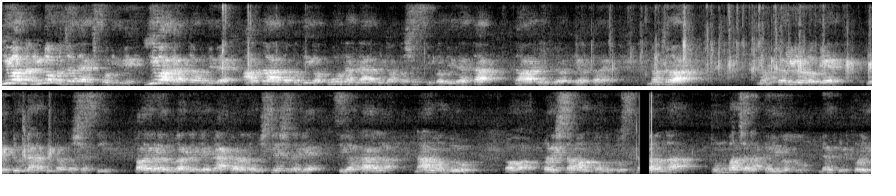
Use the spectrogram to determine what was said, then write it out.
ಇವಾಗ ನಾನು ಇನ್ನೊಬ್ಬರ ಜೊತೆ ಹಂಚ್ಕೊಂಡಿದ್ವಿ ಇವಾಗ ಅರ್ಧ ಬಂದಿದೆ. ಅರ್ಧ ಅರ್ಧ ಬಂದೀಗ ಪೂರ್ಣ ಜ್ಞಾನಪೀಠ ಪ್ರಶಸ್ತಿ ಬಂದಿದೆ ಅಂತ ಬೇಂದ್ರೆ ಹೇಳ್ತಾರೆ. ನಂತರ ನಮ್ಮ ಕವಿಗಳ ಬಗ್ಗೆ ಎಂಟು ಜ್ಞಾನಪೀಠ ಪ್ರಶಸ್ತಿ ಪದಗಳ ವಿವರಣೆಗೆ, ವ್ಯಾಕರಣದ ವಿಶ್ಲೇಷಣೆಗೆ ಸಿಗಕ್ಕಾಗಲ್ಲ. ನಾನು ಒಂದು ಪರಿಶ್ರಮ ಅಂತ ಒಂದು ಪುಸ್ತಕವನ್ನು ತುಂಬಾ ಚೆನ್ನಾಗಿ ಕಲಿಬೇಕು. ನೆನಪಿಟ್ಕೊಳ್ಳಿ.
